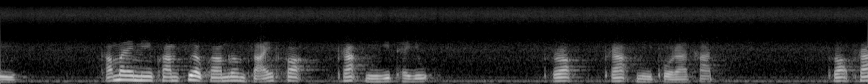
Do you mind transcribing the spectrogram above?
ดี เขาไม่ได้มีความเชื่อความร่วมสายเพราะพระมีวิทยุ เพราะพระมีโทรทัศน์ เพราะพระ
